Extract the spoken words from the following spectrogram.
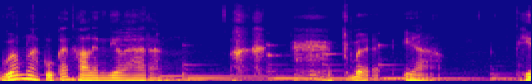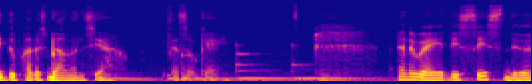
gue melakukan hal yang dilarang. But ya yeah, hidup harus balance ya. That's okay. Anyway this is the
